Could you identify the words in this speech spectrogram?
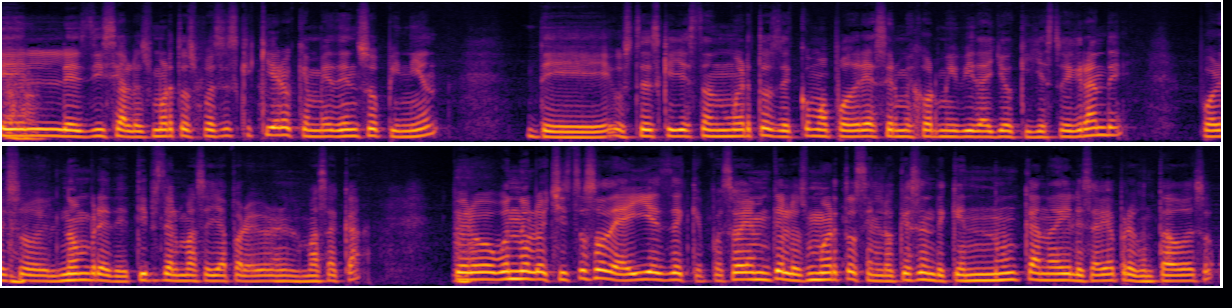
Él les dice a los muertos, pues es que quiero que me den su opinión de ustedes que ya están muertos, de cómo podría ser mejor mi vida yo que ya estoy grande. Por eso el nombre de Tips del Más Allá para vivir en el Más Acá. Pero bueno, lo chistoso de ahí es de que pues obviamente los muertos enloquecen de que nunca nadie les había preguntado eso.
